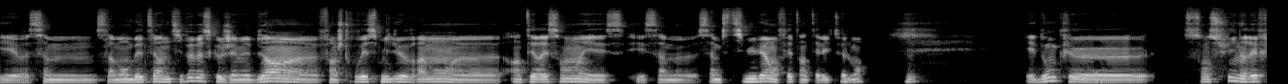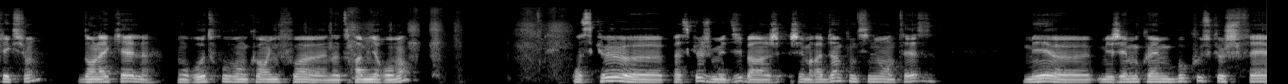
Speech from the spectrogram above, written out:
et euh, ça ça m'embêtait un petit peu parce que j'aimais bien euh, enfin je trouvais ce milieu vraiment euh, intéressant et, et ça me ça me stimulait en fait intellectuellement mmh. et donc euh, s'ensuit une réflexion dans laquelle on retrouve encore une fois notre ami Romain parce que parce que je me dis ben j'aimerais bien continuer en thèse mais mais j'aime quand même beaucoup ce que je fais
